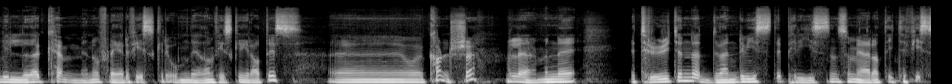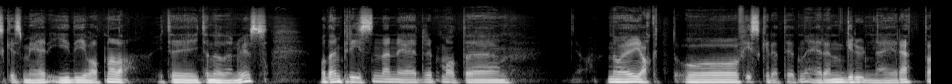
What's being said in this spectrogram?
vil det komme noen flere fiskere om det de fisker gratis? Eh, kanskje, men jeg, jeg tror ikke nødvendigvis det er prisen som gjør at det ikke fiskes mer i de vannene. da. Ikke, ikke nødvendigvis. Og den prisen den er på en måte Nå er jakt- og fiskerettigheten er en grunneierrett.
